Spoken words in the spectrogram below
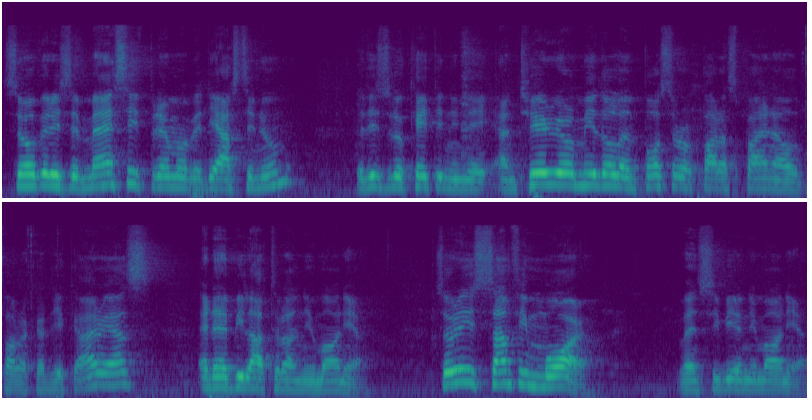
So there is a massive pneumomediastinum that is located in the anterior, middle, and posterior paraspinal paracardiac areas and a bilateral pneumonia. So there is something more than severe pneumonia.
